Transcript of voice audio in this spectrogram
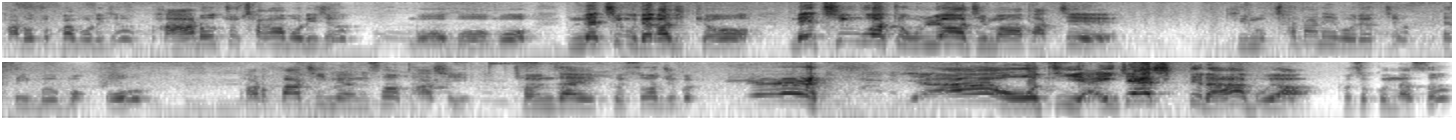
바로 쫓아버리죠? 바로 쫓아가 버리죠? 뭐 뭐 뭐. 내 친구 내가 지켜. 내 친구한테 올려하지 마 봤지? 길목 차단해 버렸죠? 패스 이브 먹고 바로 빠지면서 다시 전사의 그 써주고 야, 야 어디야 이 자식들아! 뭐야 벌써 끝났어?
